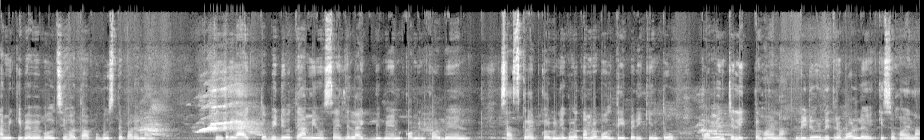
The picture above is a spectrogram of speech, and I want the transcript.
আমি কীভাবে বলছি হয়তো আপু বুঝতে পারে নাই। কিন্তু লাইক তো ভিডিওতে আমিও চাই যে লাইক দিবেন কমেন্ট করবেন সাবস্ক্রাইব করবেন, এগুলো তো আমরা বলতেই পারি। কিন্তু কমেন্টে লিখতে হয় না। ভিডিওর ভিতরে বললে কিছু হয় না।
